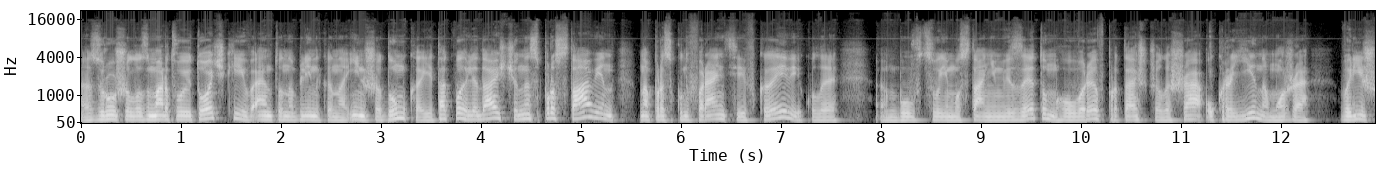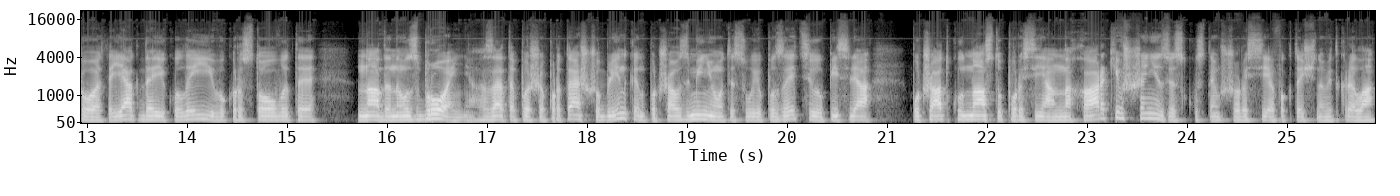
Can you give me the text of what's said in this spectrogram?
е, зрушило з мертвої точки. і В Ентона Блінкена інша думка. І так виглядає, що неспроста він на прес-конференції в Києві, коли е, був своїм останнім візитом, говорив про те, що лише Україна може вирішувати, як, де і коли її використовувати надане озброєння. Газета пише про те, що Блінкен почав змінювати свою позицію після початку наступу росіян на Харківщині, в зв'язку з тим, що Росія фактично відкрила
